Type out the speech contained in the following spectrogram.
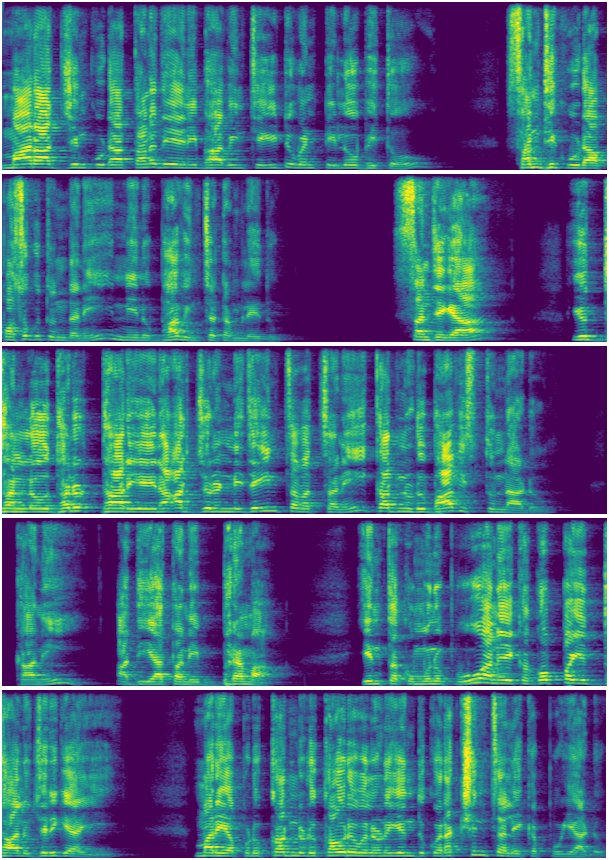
మా రాజ్యం కూడా తనదే అని భావించే ఇటువంటి లోభితో సంధి కూడా పసుగుతుందని నేను భావించటం లేదు. సంజయ యుద్ధంలో ధనుర్ధారి అయిన అర్జునుణ్ణి జయించవచ్చని కర్ణుడు భావిస్తున్నాడు. కానీ అది అతని భ్రమ. ఇంతకు మునుపు అనేక గొప్ప యుద్ధాలు జరిగాయి. మరి అప్పుడు కర్ణుడు కౌరవులను ఎందుకు రక్షించలేకపోయాడు?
